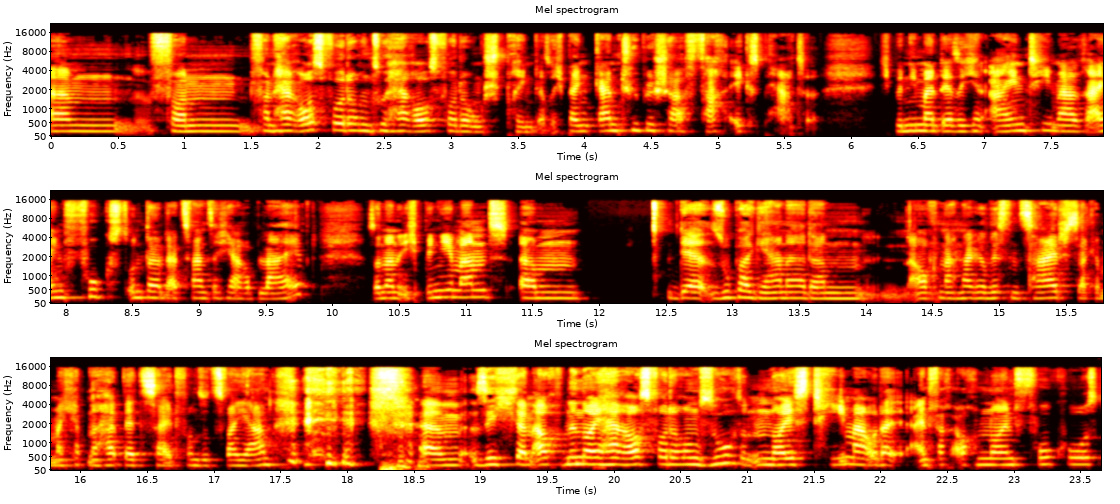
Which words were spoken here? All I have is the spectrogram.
ähm, von, von Herausforderung zu Herausforderung springt. Also ich bin ein typischer Fachexperte. Ich bin niemand, der sich in ein Thema reinfuchst und dann da 20 Jahre bleibt, sondern ich bin jemand, ähm, der super gerne dann auch nach einer gewissen Zeit, ich sage immer, ich habe eine Halbwertszeit von so zwei Jahren, ähm, sich dann auch eine neue Herausforderung sucht und ein neues Thema oder einfach auch einen neuen Fokus.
